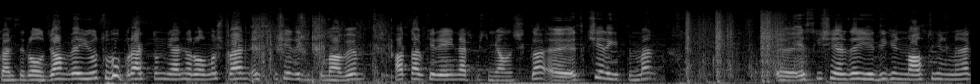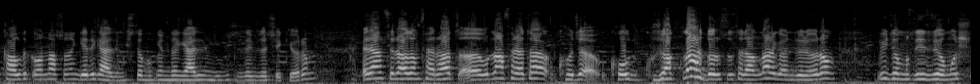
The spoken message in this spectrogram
kaliteli olacağım ve YouTube'u bıraktım diyenler olmuş. Ben Eskişehir'e gittim abi. Hatta bir kere yayın açmıştım yanlışlıkla. Ee, Eskişehir'e gittim ben. Ee, Eskişehir'de 7 gün mü 6 gün mü kaldık. Ondan sonra geri geldim. İşte bugün de geldiğim gibi size video çekiyorum. Eren Süre adım Ferhat. Ee, buradan Ferhat'a koca ko- kucaklar doğrusu selamlar gönderiyorum. Videomuzu izliyormuş.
